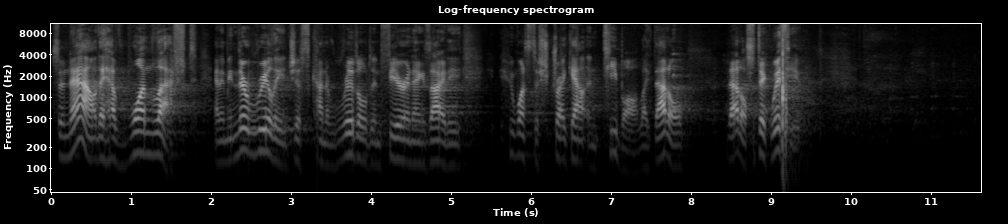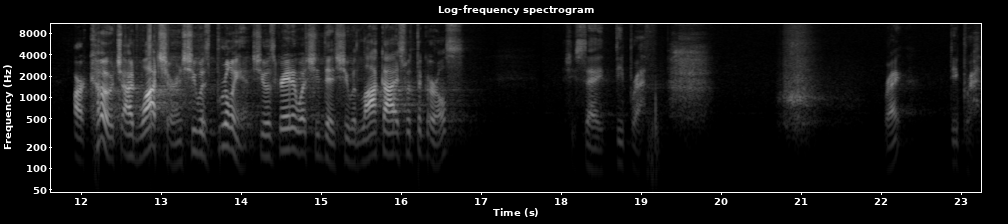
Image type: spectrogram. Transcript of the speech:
So now they have one left. And I mean, they're really just kind of riddled in fear and anxiety. Who wants to strike out in T ball? Like, that'll, that'll stick with you. Our coach, I'd watch her, and she was brilliant. She was great at what she did. She would lock eyes with the girls. She'd say, deep breath. Right? Deep breath.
